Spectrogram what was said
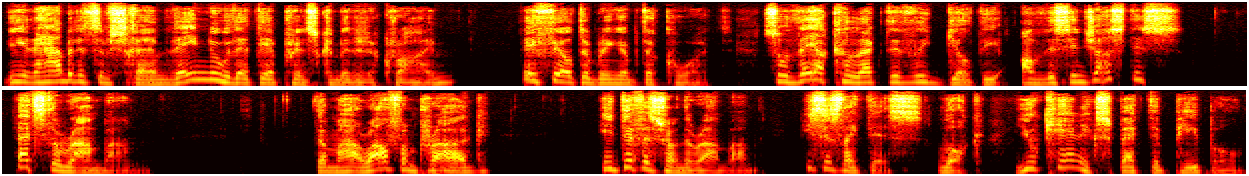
The inhabitants of Shechem, they knew that their prince committed a crime. They failed to bring him to court. So they are collectively guilty of this injustice. That's the Rambam. The Maharal from Prague, he differs from the Rambam. He says like this, look, you can't expect the people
